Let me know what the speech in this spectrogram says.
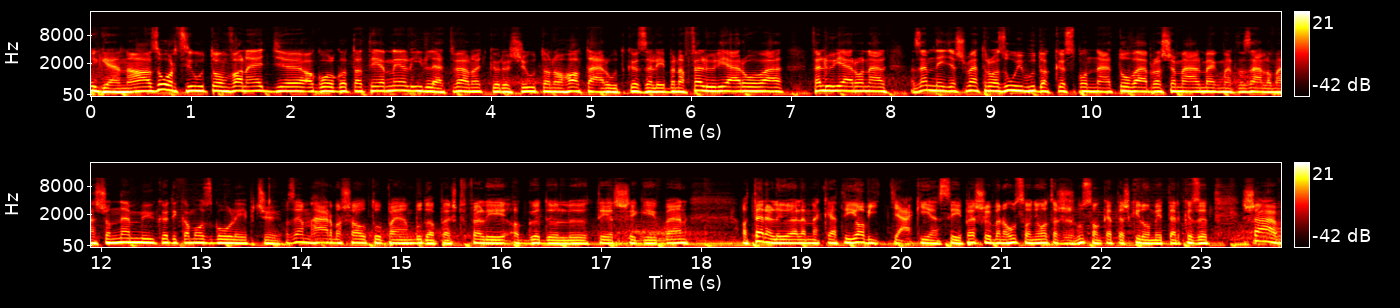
Igen, az Orci úton van egy a Golgota térnél, illetve a Nagykörösi úton a Határút közelében a felüljáróval, felüljárónál az M4-es metro az Új Buda központnál továbbra sem áll meg, mert az állomáson nem működik a mozgó lépcső. Az M3-as autópályán Budapest felé a Gödöllő térségében a terelőelemeket javítják ilyen szép esőben a 28-as és 22-es kilométer között sáv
